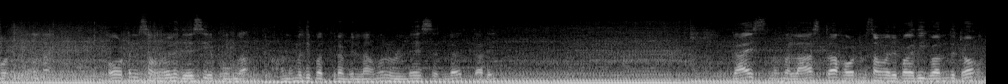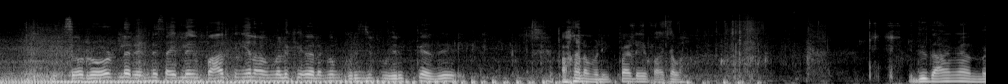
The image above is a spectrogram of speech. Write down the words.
போட்டிருக்காங்க ஹோட்டல் சமையல் தேசிய பூங்கா அனுமதி பத்திரம் இல்லாமல் உள்ளே செல்ல தடை. காய்ஸ் நம்ம லாஸ்ட்டாக ஹோட்டல் சமையல் பகுதிக்கு வந்துட்டோம். ஸோ ரோட்டில் ரெண்டு சைட்லேயும் பார்த்தீங்கன்னா உங்களுக்கே விளக்கம் குறிஞ்சி பூ இருக்குது ஆக நம்ம நிப்பாட்டையே பார்க்கலாம். இதுதாங்க அந்த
